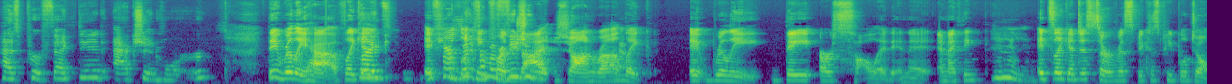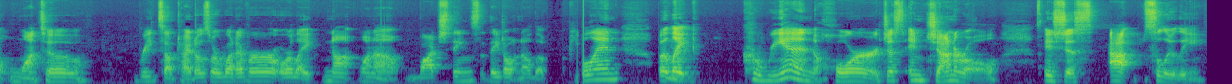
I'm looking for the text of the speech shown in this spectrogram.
has perfected action horror. They really have. Like, Like if, if you're looking for visual- that genre, Yeah. like it really they are solid in it. And I think mhm. it's like a disservice because people don't want to read subtitles or whatever or like not want to watch things that they don't know the people in. But Mhm. like Korean horror just in general is just absolutely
